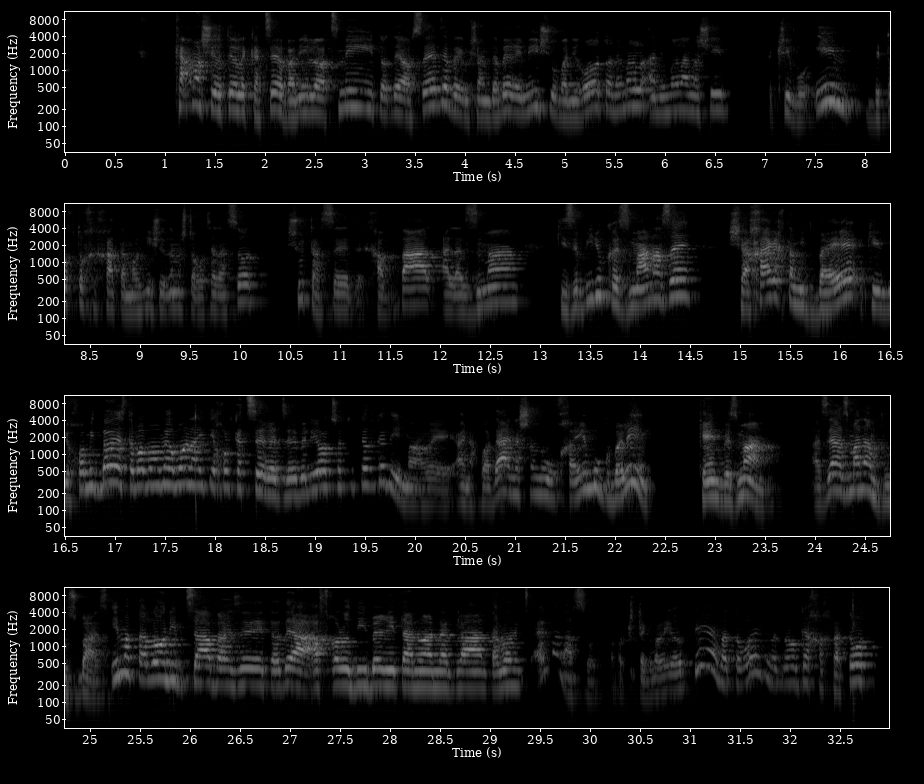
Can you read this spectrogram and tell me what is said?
כמה שיותר לקצר, ואני לא עצמי, אתה יודע, עושה את זה, וכשאני מדבר עם מישהו ואני רואה אותו, אני אומר, אני אומר לאנשים, תקשיבו, אם בתוך תוכך אתה מרגיש שזה מה שאתה רוצה לעשות, פשוט תעשה את זה, חבל על הזמן, כי זה בדיוק הזמן הזה שאחר כך אתה מתבאס, כביכול מתבאס, אתה בא ואומר בואנה הייתי יכול לקצר את זה ולהיות קצת יותר קדימה, הרי אנחנו עדיין, יש לנו חיים מוגבלים, כן, בזמן, אז זה הזמן המבוזבז. אם אתה לא נמצא בזה, אתה יודע, אף אחד לא דיבר איתנו על נדל"ן, אתה לא נמצא, אין מה לעשות, אבל כשאתה כבר יודע ואתה רואה את זה ואתה לוקח החלטות,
